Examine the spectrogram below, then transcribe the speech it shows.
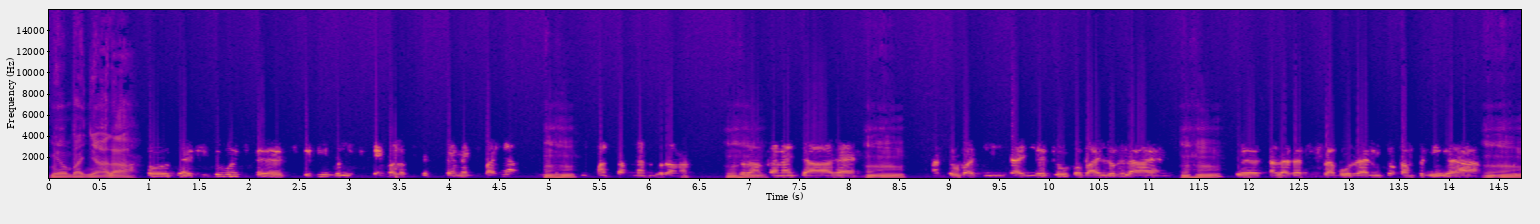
memang banyak lah so dari situ pun kita kita ni boleh fikir kalau kita spend lagi banyak uh-huh. macam dengan orang uh-huh. orang akan ajar kan uh-huh. Atau bagi saya tu berbaloi lah kan uh-huh. Dia salah satu pelaburan untuk company lah uh-huh.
